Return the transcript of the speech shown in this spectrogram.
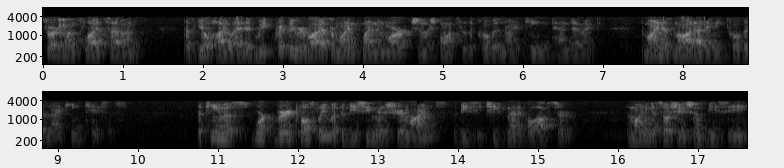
Starting on slide seven, as Gil highlighted, we quickly revised our mine plan in March in response to the COVID-19 pandemic. The mine has not had any COVID-19 cases. The team has worked very closely with the BC Ministry of Mines, the BC Chief Medical Officer, the Mining Association of BC,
